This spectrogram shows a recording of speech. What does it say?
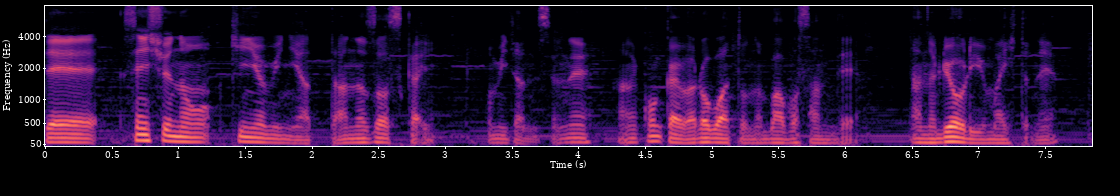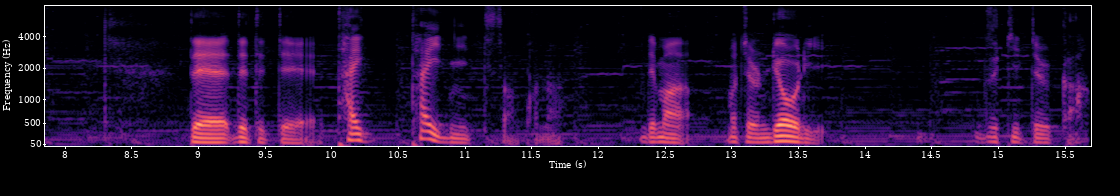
で先週の金曜日にあったアナザースカイを見たんですよねあの今回はロバートの馬場さんであの料理うまい人ねで出ててタイタイに行ってたのかな。でまあもちろん料理好きというか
